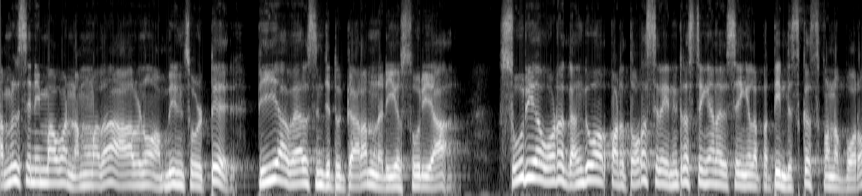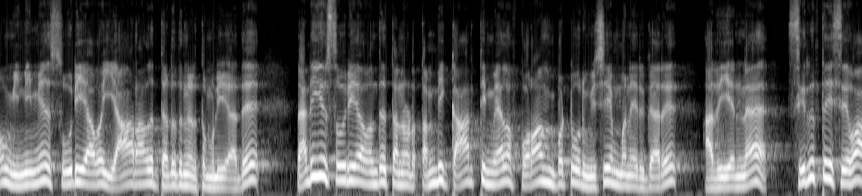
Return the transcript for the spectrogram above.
தமிழ் சினிமாவை நம்ம தான் ஆளணும் அப்படின்னு சொல்லிட்டு தீயா வேலை செஞ்சுட்டு இருக்காராம் நடிகர் சூர்யா. சூர்யாவோட கங்குவா படத்தோட சில இன்ட்ரெஸ்டிங்கான விஷயங்களை பற்றி டிஸ்கஸ் பண்ண போகிறோம் இனிமேல் சூர்யாவை யாராலும் தடுத்து நிறுத்த முடியாது. நடிகர் சூர்யா வந்து தன்னோட தம்பி கார்த்தி மேலே பொறாமைப்பட்டு ஒரு விஷயம் பண்ணியிருக்காரு. அது என்ன? சிறுத்தை சிவா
